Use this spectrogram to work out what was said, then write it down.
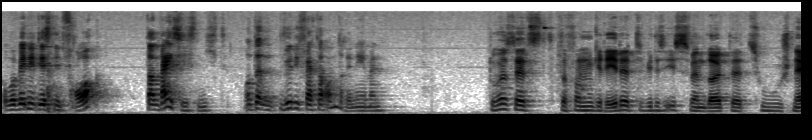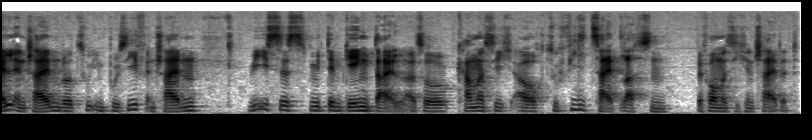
Aber wenn ich das nicht frage, dann weiß ich es nicht. Und dann würde ich vielleicht eine andere nehmen. Du hast jetzt davon geredet, wie das ist, wenn Leute zu schnell entscheiden oder zu impulsiv entscheiden. Wie ist es mit dem Gegenteil? Also kann man sich auch zu viel Zeit lassen, bevor man sich entscheidet?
